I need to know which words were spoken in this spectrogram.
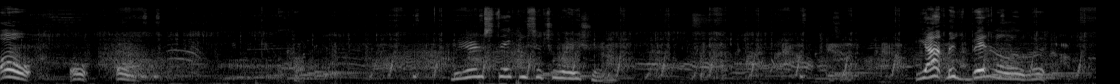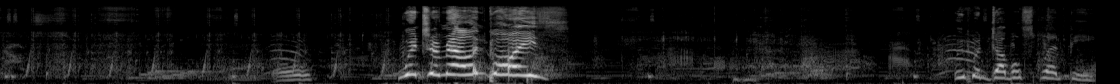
Oh. Oh. Oh. We're in a sticky situation. Yep, it's been a little bit. Oh. Wintermelon boys! We put double split pea.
